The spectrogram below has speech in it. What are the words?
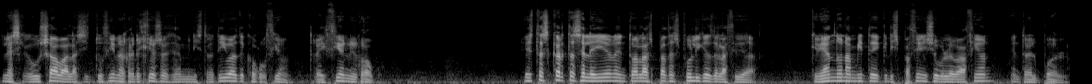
en las que acusaba a las instituciones religiosas y administrativas de corrupción, traición y robo. Estas cartas se leyeron en todas las plazas públicas de la ciudad, creando un ambiente de crispación y sublevación entre el pueblo.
